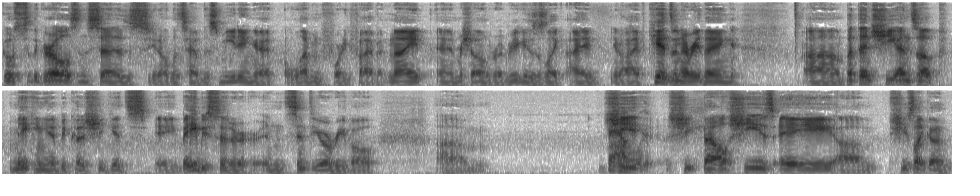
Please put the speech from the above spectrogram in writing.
goes to the girls and says, you know, let's have this meeting at eleven forty five at night. And Michelle Rodriguez is like, I, you know, I have kids and everything. Um, but then she ends up making it because she gets a babysitter in Cynthia Erivo. She she Belle. She's a um, she's like a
